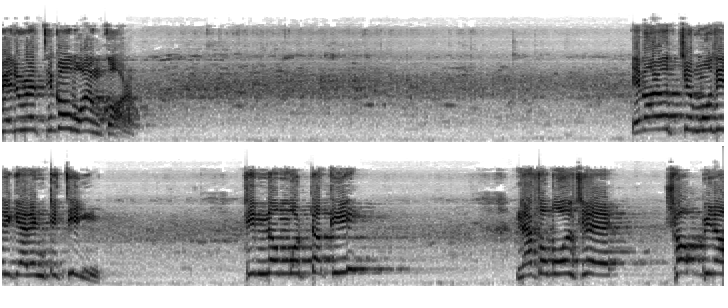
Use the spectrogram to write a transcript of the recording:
বেলুনের থেকেও ভয়ঙ্কর এবার হচ্ছে মোদির গ্যারেন্টি তিন তিন নম্বরটা কি না তো বলছে সব বিনা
